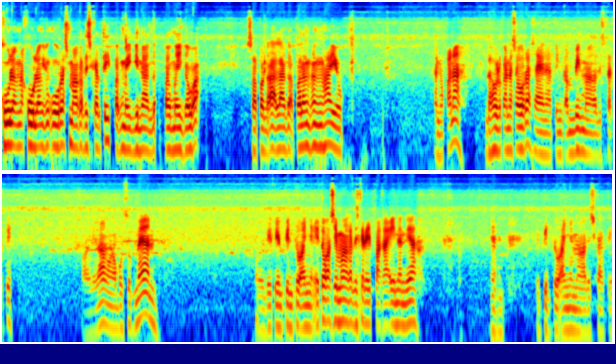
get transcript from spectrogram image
kulang na kulang yung oras mga kadiskarte pag may ginaga, pag may gawa. Sa pag-aalaga pa lang ng hayop. Ano ka na gahol ka na sa oras ayan nating kambing mga kadiskarte. O di ba mga busog na yan. O dito yung pintuan niya. Ito kasi mga kadiskarte pakainan niya. Yan yung pintuan niya mga kadiskarte.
